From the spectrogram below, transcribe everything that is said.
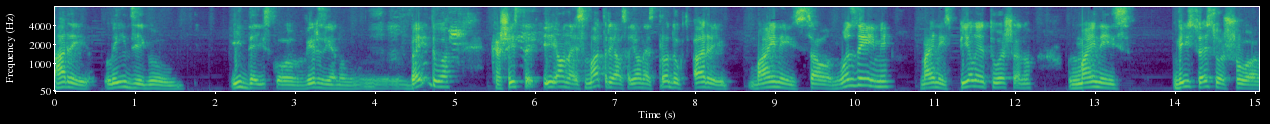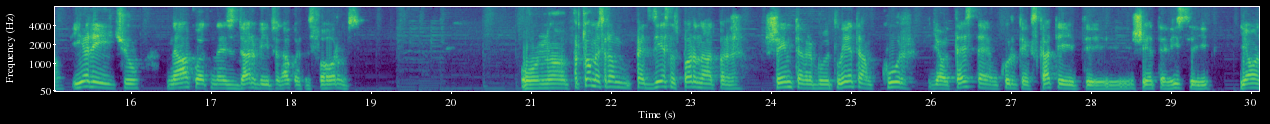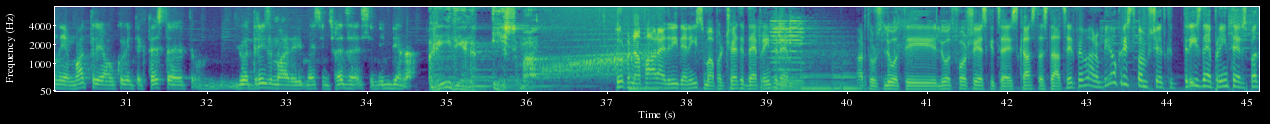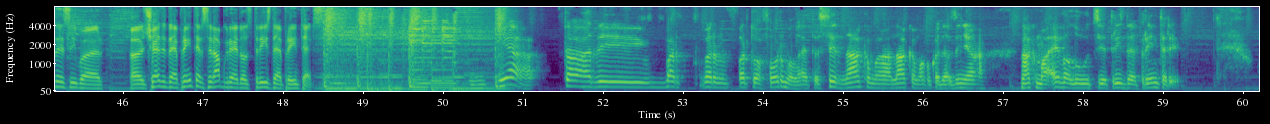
arī līdzīgu idejisko virzienu veido, ka šis jaunais materiāls vai jaunais produkts arī mainīs savu nozīmi, mainīs pielietošanu un mainīs visu esošo ierīču, nākotnes darbības un nākotnes formas. Un, uh, par to mēs varam pēc dziesmas parunāt par šīm lietām, kur jau testē un kur tiek skatīti šie visi jaunie materiāli, kur viņi tiek testēti. Ļoti drīzumā arī mēs viņus redzēsim ikdienā. Rītdiena īsumā. Turpinām pārējai rītdienā īsumā par 4D printeriem. Arthurs ļoti, ļoti forši ieskicējis, kas tas ir. Piemēram, Biokristam šķiet, ka 3D printeris patiesībā ir 4D printeris, ir apgrēdots 3D printeris. Jā, tā arī var, var, var to formulēt. Tas ir nākamā, nākamā kaut kādā ziņā, nākamā evolūcija 3D printeriem.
